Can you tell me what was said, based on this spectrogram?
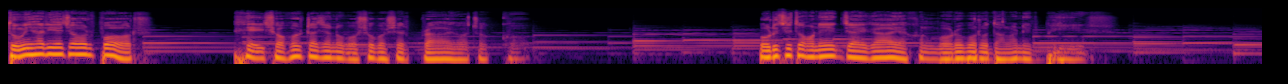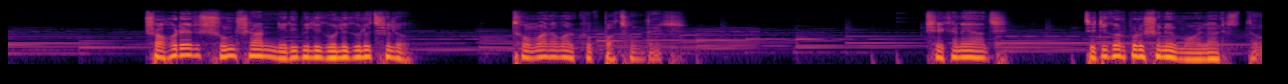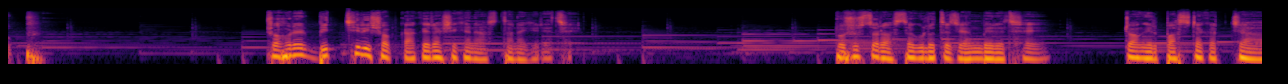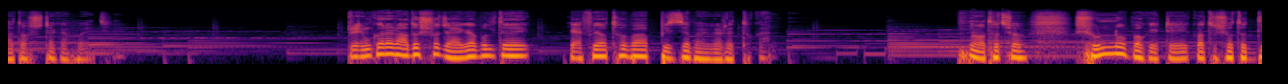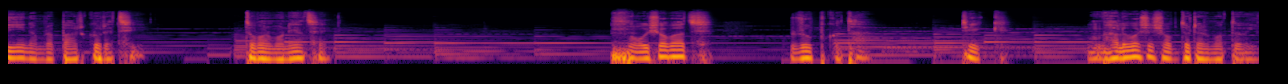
তুমি হারিয়ে যাওয়ার পর, এই শহরটা যেন বসবাসের প্রায় অযোগ্য। পরিচিত অনেক জায়গায় এখন বড় বড় দালানের ভিড়। শহরের শুনশান নিরিবিলি গলিগুলো ছিল তোমার আমার খুব পছন্দের। সেখানে আজ সিটি কর্পোরেশনের ময়লার স্তূপ। শহরের বিচ্ছিরি সব কাকেরা সেখানে আস্তানা গেড়েছে প্রশস্ত রাস্তাগুলোতে জ্যাম বেড়েছে। টঙের পাঁচ টাকার চা দশ টাকা হয়েছে। প্রেম করার আদর্শ জায়গা বলতে ক্যাফে অথবা পিৎজা বার্গারের দোকান। অথচ শূন্য পকেটে কত শত দিন আমরা পার করেছি। তোমার মনে আছে? ওইসব আজ রূপকথা। ঠিক ভালোবাসা শব্দটার মতোই।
